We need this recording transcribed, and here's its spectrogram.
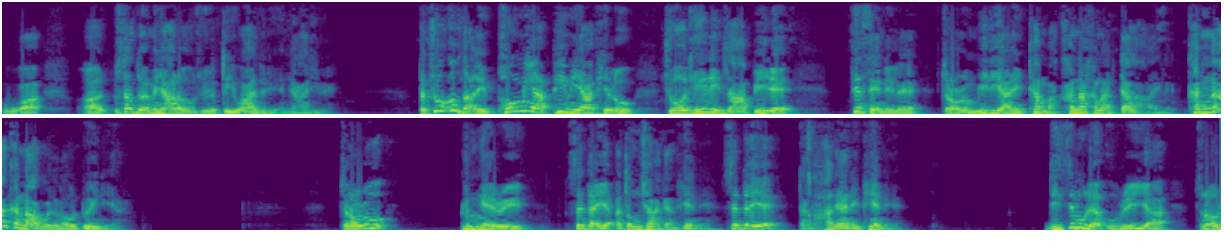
ဟိုဟာအာဆက်သွယ်မရတော့ဘူးဆိုရင်တေသွားတဲ့သူတွေအများကြီးပဲတချို့ဥစ္စာတွေဖုံးမရဖိမရဖြစ်လို့ဂျော်ကြီးတွေလာပေးတဲ့ဖြစ်စဉ်တွေလဲကျွန်တော်တို့မီဒီယာတွေထပ်မှာခဏခဏတက်လာတယ်လေခဏခဏကိုကျွန်တော်တို့တွေ့နေရကျွန်တော်တို့လူငယ်တွေစစ်တပ်ရဲ့အတုံးချကံဖြစ်နေစစ်တပ်ရဲ့တကားကံတွေဖြစ်နေဒီစစ်မှုလည်းဥပဒေအရကျွန်တော်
